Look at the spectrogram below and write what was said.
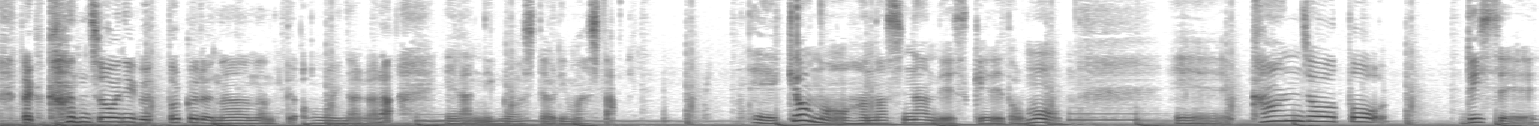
なんか感情にグッとくるなーなんて思いながら、えー、ランニングをしておりました。で今日のお話なんですけれども、えー、感情と理性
